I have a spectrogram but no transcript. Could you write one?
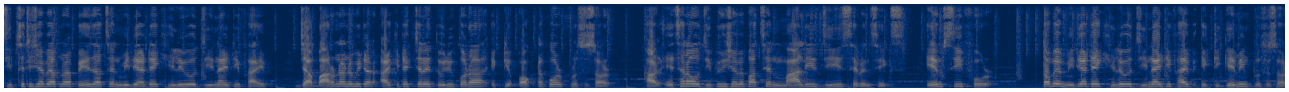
চিপসেট হিসেবে আপনারা পেয়ে যাচ্ছেন MediaTek Helio G ninety five যা বারো ন্যানোমিটার আর্কিটেকচারে তৈরি করা একটি অক্টাকোর প্রসেসর আর এছাড়াও জিপি হিসাবে পাচ্ছেন Mali G seven six MC four তবে MediaTek Helio G ninety five একটি গেমিং প্রসেসর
